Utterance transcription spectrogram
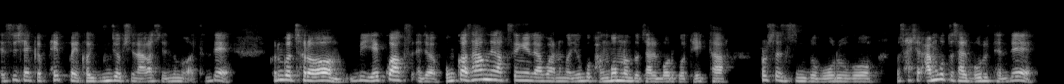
SCI급 paper에 거의 문제 없이 나갈 수 있는 것 같은데 그런 것처럼 우리 예과 학생, 이제 본과 4학년 학생이라고 하는 건 연구 방법론도 잘 모르고 데이터 processing도 모르고 뭐 사실 아무것도 잘 모를 텐데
